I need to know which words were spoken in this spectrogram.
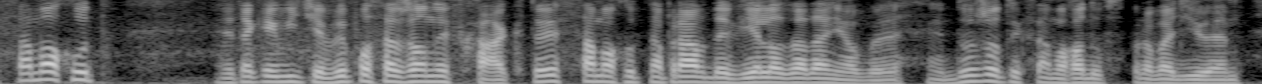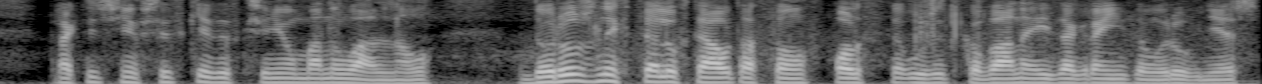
Samochód tak jak widzicie, wyposażony w hak. To jest samochód naprawdę wielozadaniowy. Dużo tych samochodów sprowadziłem, praktycznie wszystkie ze skrzynią manualną. Do różnych celów te auta są w Polsce użytkowane i za granicą również.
